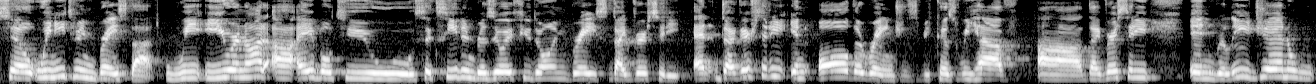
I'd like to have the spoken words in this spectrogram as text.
So we need to embrace that. We, you are not uh, able to succeed in Brazil if you don't embrace diversity and diversity in all the ranges because we have uh, diversity in religion,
